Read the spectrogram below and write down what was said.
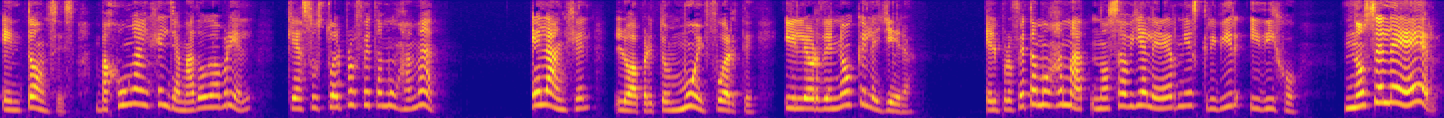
Entonces bajó un ángel llamado Gabriel que asustó al profeta Muhammad. El ángel lo apretó muy fuerte y le ordenó que leyera. El profeta Muhammad no sabía leer ni escribir y dijo No sé leer.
